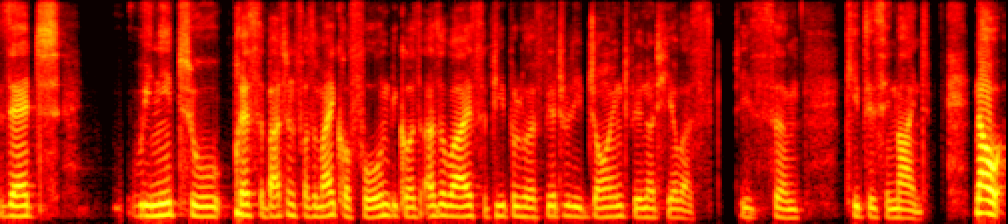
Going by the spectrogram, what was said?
that we need to press the button for the microphone because otherwise the people who have virtually joined will not hear us. Please um, keep this in mind. Now,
